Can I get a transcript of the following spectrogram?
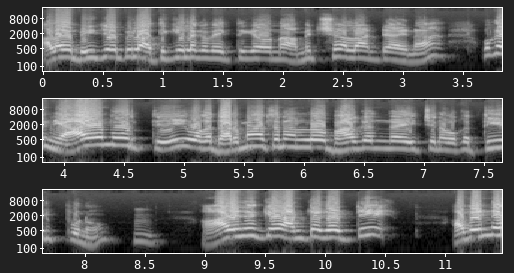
అలాగే బీజేపీలో అతి కీలక వ్యక్తిగా ఉన్న అమిత్ షా లాంటి ఆయన ఒక న్యాయమూర్తి ఒక ధర్మాసనంలో భాగంగా ఇచ్చిన ఒక తీర్పును ఆయనకే అంటగట్టి అవన్నీ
